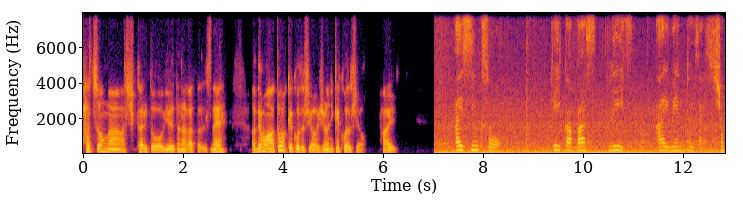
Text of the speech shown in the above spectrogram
発音がしっかりと言えてなかったですね。あでも、あとは結構ですよ。非常に結構ですよ。はい。I think so. Take a bus, please. I went to the shop.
